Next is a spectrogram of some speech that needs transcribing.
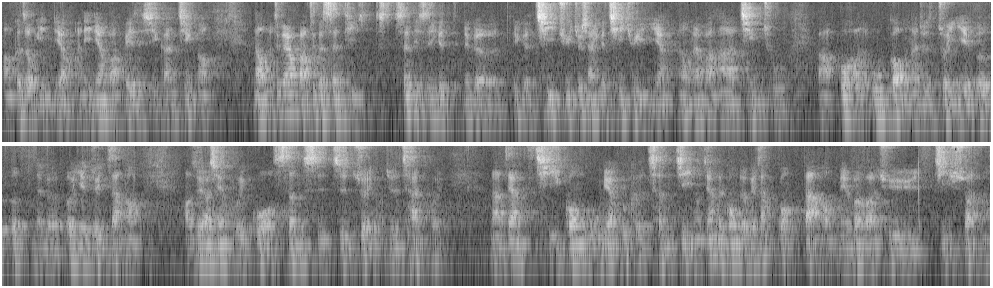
啊，各种饮料嘛，你一定要把杯子洗干净哦。那我们这个要把这个身体，身体是一个那个一个器具，就像一个器具一样，那我们要把它清除啊，不好的污垢，那就是罪业恶恶那个恶业罪障哦。好，所以要先悔过生死之罪，就是忏悔。那这样其功无量，不可称计哦。这样的功德非常广大哦，没有办法去计算哦。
